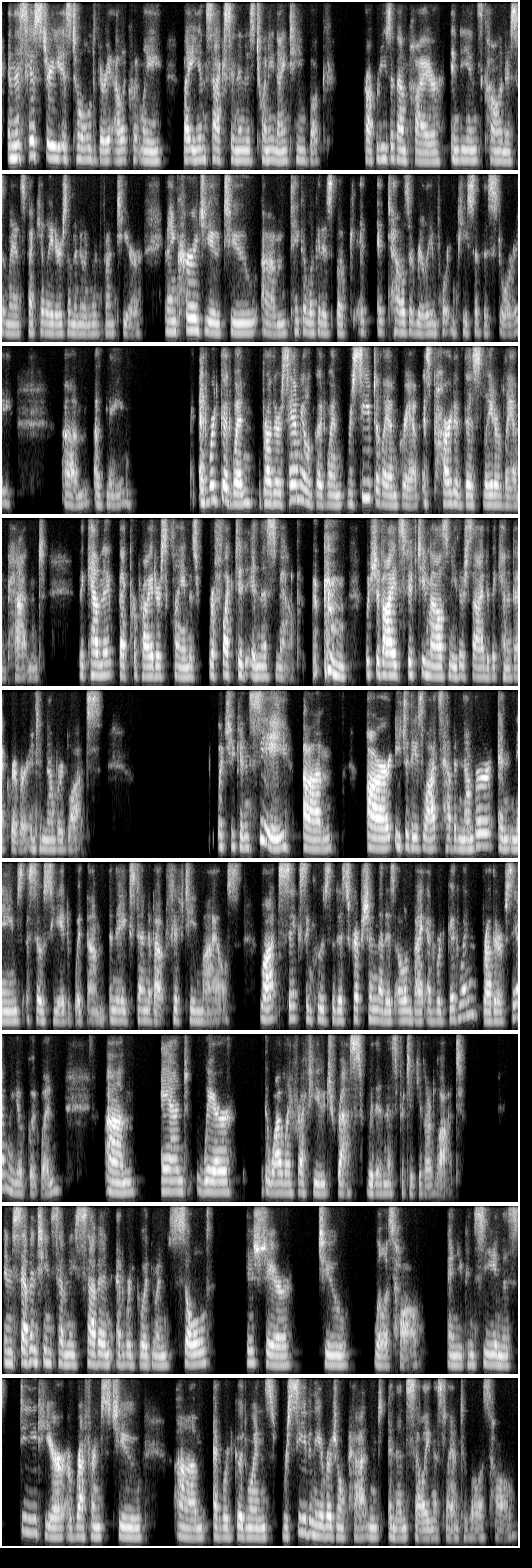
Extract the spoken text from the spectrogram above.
And this history is told very eloquently by Ian Saxine in his 2019 book, Properties of Empire, Indians, Colonists, and Land Speculators on the New England Frontier. And I encourage you to um, take a look at his book. It, it, tells a really important piece of the story um, of Maine. Edward Goodwin, brother of Samuel Goodwin, received a land grant as part of this later land patent. The Kennebec proprietor's claim is reflected in this map, which divides 15 miles on either side of the Kennebec River into numbered lots. What you can see um, are each of these lots have a number and names associated with them, and they extend about 15 miles. Lot six includes the description that is owned by Edward Goodwin, brother of Samuel Goodwin, um, and where the wildlife refuge rests within this particular lot. In 1777, Edward Goodwin sold his share to Willis Hall. And you can see in this deed here a reference to um, Edward Goodwin's receiving the original patent and then selling this land to Willis Hall.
